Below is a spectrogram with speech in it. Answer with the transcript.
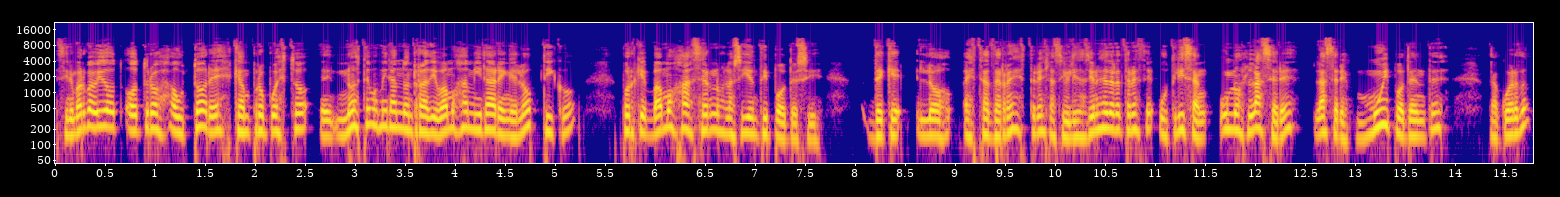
Sin embargo, ha habido otros autores que han propuesto, eh, no estemos mirando en radio, vamos a mirar en el óptico, porque vamos a hacernos la siguiente hipótesis, de que los extraterrestres, las civilizaciones extraterrestres, utilizan unos láseres, láseres muy potentes, ¿de acuerdo?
